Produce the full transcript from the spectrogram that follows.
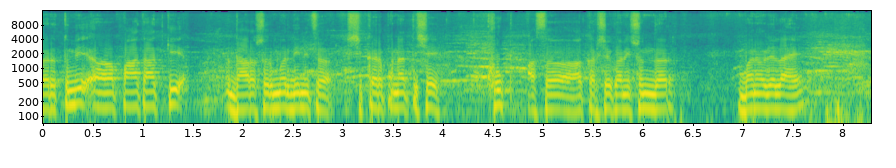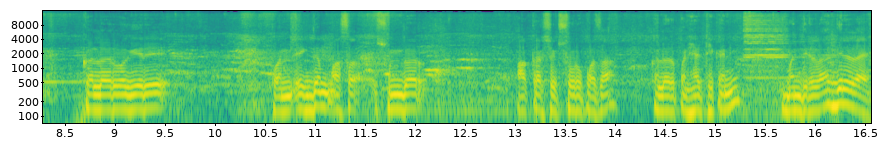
तर तुम्ही पाहत आहात की धारासूर मर्दिनीचं शिखर पण अतिशय खूप असं आकर्षक आणि सुंदर बनवलेलं आहे. कलर वगैरे पण एकदम असं सुंदर आकर्षक स्वरूपाचा कलर पण ह्या ठिकाणी मंदिराला दिलेला आहे.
